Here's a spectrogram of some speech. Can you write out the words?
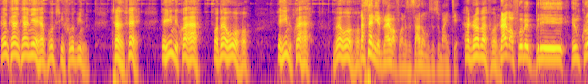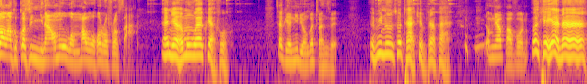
nkanka ne ɛyɛ posifoɔ binom transfer ɛyi ne kɔ a wɔbɛwo wɔ hɔ Eyi no kwa ha bɛwɔ hɔ. Na sɛdeɛ driverfoɔ no sɛ saa na wɔn susuban teɛ. Adrɔbafoɔ no. Driverfoɔ bebree, nkuro a wɔn akokɔ so nyinaa, wɔn wɔ wɔn mma wɔ hɔ rɔfrɔf saa. Ɛnea wɔn wɔ akuafoɔ. Sɛ akuani deɛ ɔnkɔ transfer. Ebinom nso taa twe mpena paa. Wɔn ne apaafoɔ no. Okay yɛ anaa?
